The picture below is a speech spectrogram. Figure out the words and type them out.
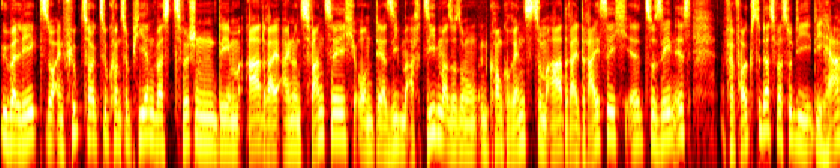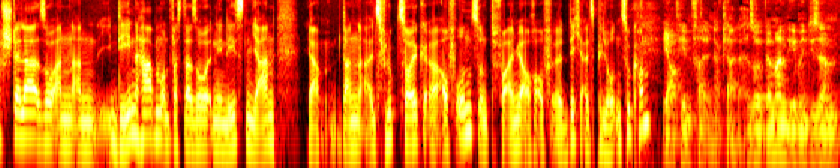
überlegt, so ein Flugzeug zu konzipieren, was zwischen dem A321 und der 787, also so in Konkurrenz zum A330 äh, zu sehen ist. Verfolgst du das, was so die, die Hersteller so an, an Ideen haben und was da so in den nächsten Jahren ja dann als Flugzeug äh, auf uns und vor allem ja auch auf äh, dich als Piloten zukommt? Ja, auf jeden Fall. Na klar. Also wenn man eben in diesem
